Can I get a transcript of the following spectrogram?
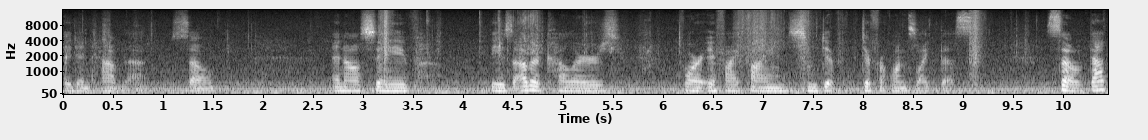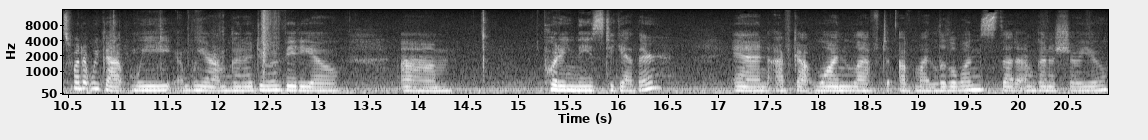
I didn't have that. So, and I'll save these other colors for if I find some diff different ones like this. So that's what we got. We, we are, I'm gonna do a video um, putting these together And I've got one left of my little ones that I'm gonna show you.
